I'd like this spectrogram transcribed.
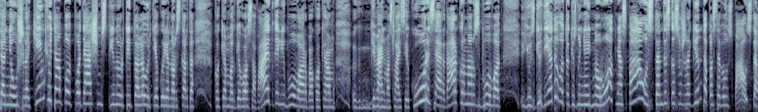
ten neužrakink jų ten po, po dešimt spynų ir taip toliau, ir tie, kurie nors kartą kokiam atgavos savaitgalį buvo, arba kokiam e, gyvenimas laisvėje kursė, ar dar kur nors buvot, jūs girdėdavo tokius, nu neignoruok, nespaus, ten viskas užraginta, pas tave užspausta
